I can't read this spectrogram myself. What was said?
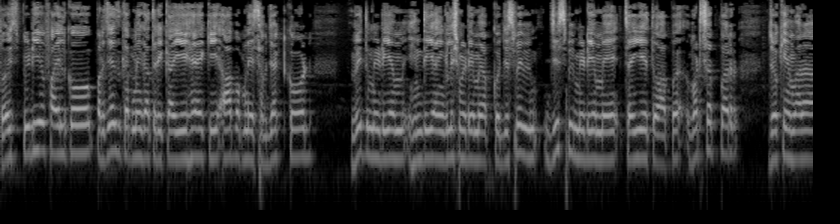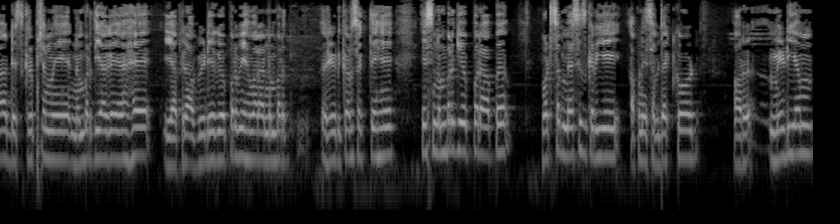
तो इस पीडीएफ फ़ाइल को परचेज़ करने का तरीका ये है कि आप अपने subject code with medium, Hindi या इंग्लिश मीडियम में आपको जिस भी जिस भी मीडियम में चाहिए तो आप व्हाट्सएप पर, जो कि हमारा डिस्क्रिप्शन में नंबर दिया गया है, या फिर आप वीडियो के ऊपर भी हमारा नंबर रीड कर सकते हैं। इस नंबर के ऊपर आप व्हाट्सएप मैसेज करिए अपने सब्जेक्ट कोड और मीडियम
